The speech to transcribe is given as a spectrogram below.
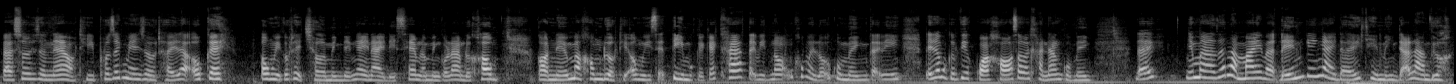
và solution nào thì project manager thấy là ok ông ấy có thể chờ mình đến ngày này để xem là mình có làm được không. Còn nếu mà không được thì ông ấy sẽ tìm một cái cách khác tại vì nó cũng không phải lỗi của mình tại vì đấy là một cái việc quá khó so với khả năng của mình. Đấy nhưng mà rất là may và đến cái ngày đấy thì mình đã làm được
